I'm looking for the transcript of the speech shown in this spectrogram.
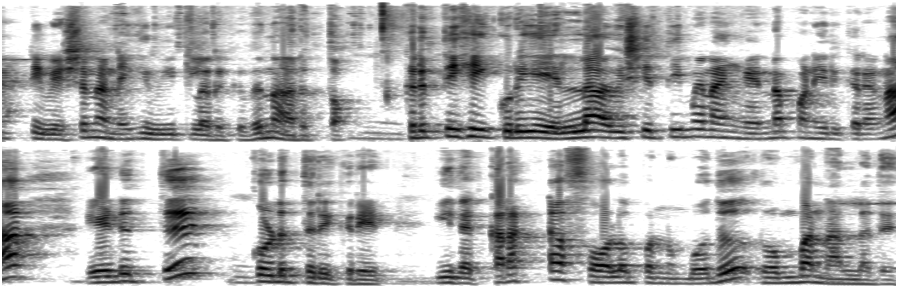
ஆக்டிவேஷன் அன்னைக்கு வீட்டில் இருக்குதுன்னு அர்த்தம். கிருத்திகைக்குரிய எல்லா விஷயத்தையுமே இங்க என்ன பண்ணியிருக்கிறேன்னா எடுத்து கொடுத்திருக்கிறேன். இதை கரெக்டாக ஃபாலோ பண்ணும்போது ரொம்ப நல்லது.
